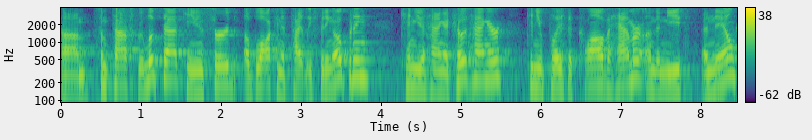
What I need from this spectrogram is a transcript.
Um, some tasks we looked at, can you insert a block in a tightly fitting opening? Can you hang a coat hanger? Can you place the claw of a hammer underneath a nail?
